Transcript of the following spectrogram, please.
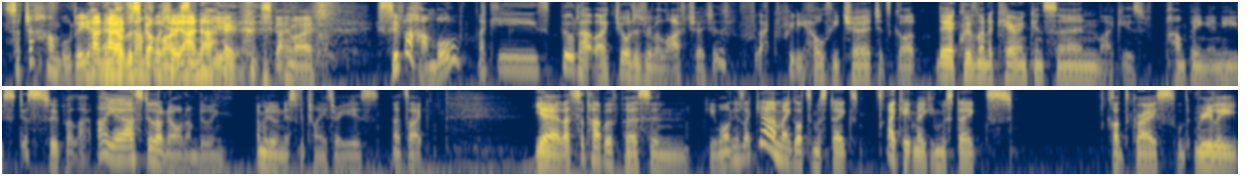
such a humble dude. I know Another Scott Morrison. I know, Yeah, ScoMo super humble. Like he's built up like Georges River Life Church. is like a pretty healthy church. It's got their equivalent of care and concern, like is pumping, and he's just super like, oh yeah, I still don't know what I'm doing. I've been doing this for 23 years. That's like, yeah, that's the type of person you want. And he's like, yeah, I make lots of mistakes. I keep making mistakes. God's grace, really.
